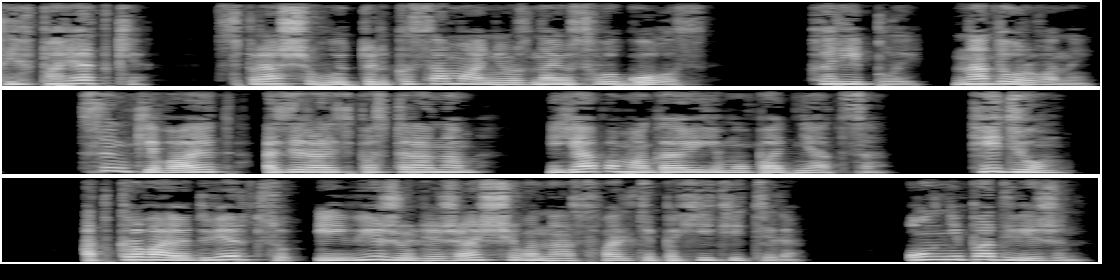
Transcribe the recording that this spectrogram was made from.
«Ты в порядке?» Спрашиваю, только сама не узнаю свой голос. Хриплый, надорванный. Сын кивает, озираясь по сторонам. Я помогаю ему подняться. «Идем». Открываю дверцу и вижу лежащего на асфальте похитителя. Он неподвижен,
